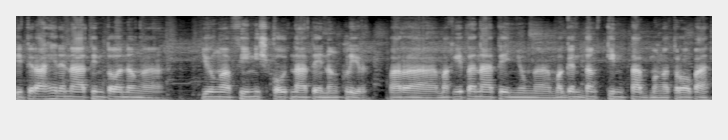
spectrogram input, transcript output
titirahin na natin to ng ah, yung ah, finish coat natin ng clear para makita natin yung ah, magandang kintab mga tropa.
